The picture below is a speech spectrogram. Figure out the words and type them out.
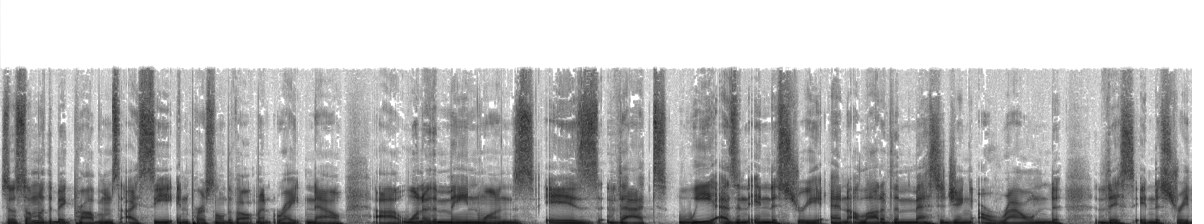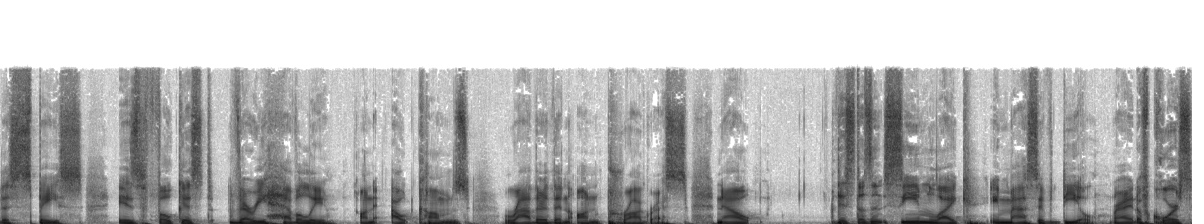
So, some of the big problems I see in personal development right now, uh, one of the main ones is that we as an industry and a lot of the messaging around this industry, this space, is focused very heavily on outcomes rather than on progress. Now, this doesn't seem like a massive deal, right? Of course,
